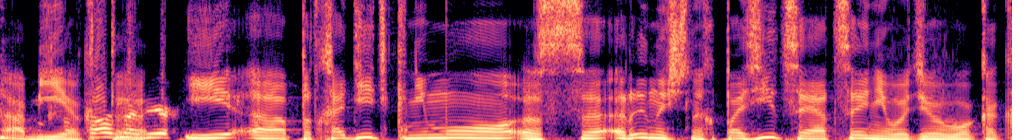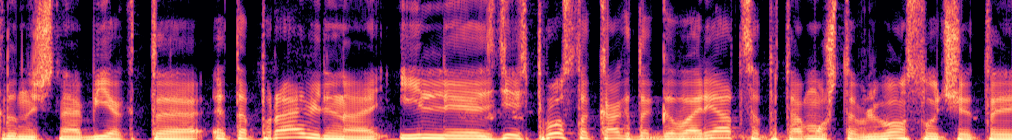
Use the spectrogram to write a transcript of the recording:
объект, и э, подходить к нему с рыночных позиций, оценивать его как рыночный объект, э, это правильно? Или здесь просто как договорятся, потому что в любом случае это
